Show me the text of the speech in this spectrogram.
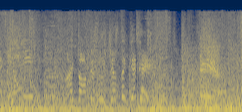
to kill me? I thought this was just a gimmick. Here!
